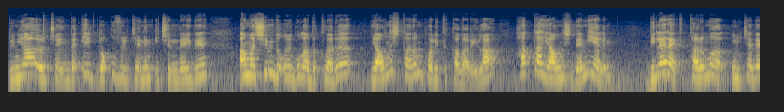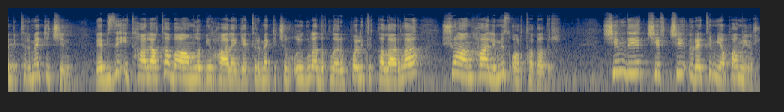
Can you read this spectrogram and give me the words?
dünya ölçeğinde ilk 9 ülkenin içindeydi. Ama şimdi uyguladıkları yanlış tarım politikalarıyla hatta yanlış demeyelim bilerek tarımı ülkede bitirmek için ve bizi ithalata bağımlı bir hale getirmek için uyguladıkları politikalarla şu an halimiz ortadadır. Şimdi çiftçi üretim yapamıyor.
